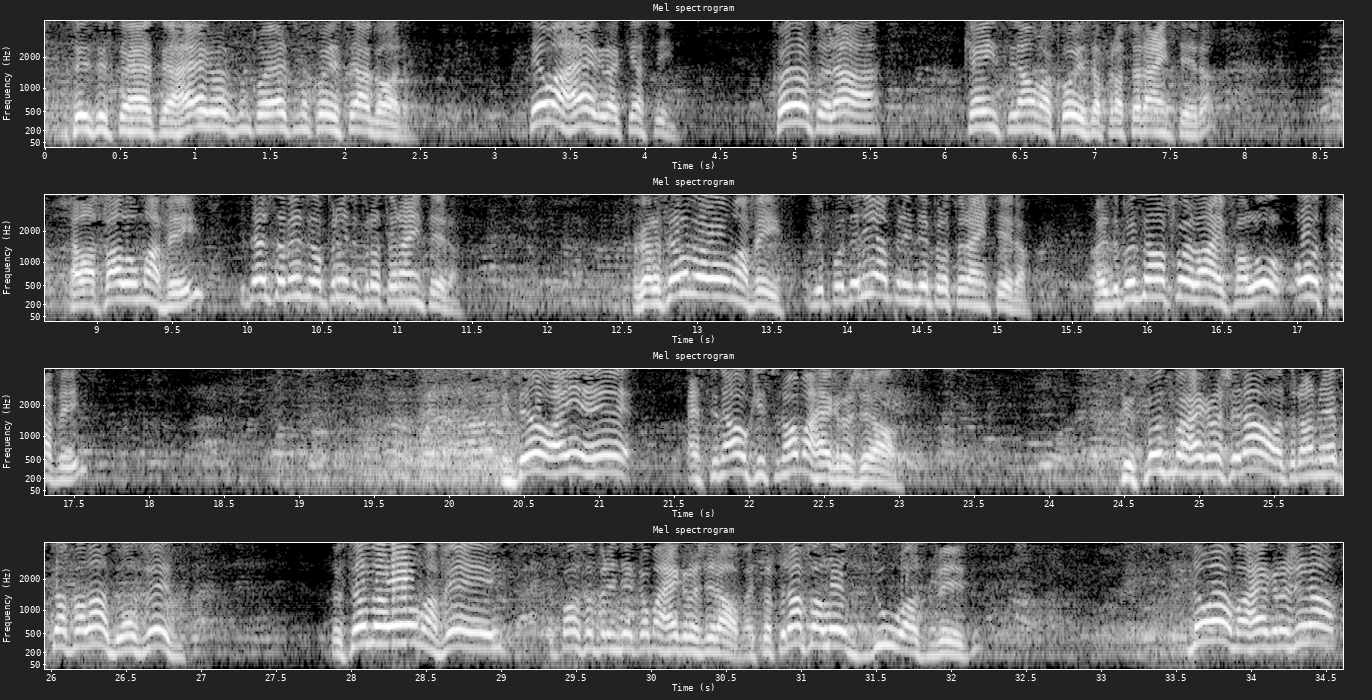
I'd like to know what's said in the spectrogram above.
não sei se vocês conhecem a regra, se não conhecem, vão conhecer agora. Tem uma regra que é assim, quando a Torá quer ensinar uma coisa para a Torá inteira, ela fala uma vez, e dessa vez eu aprendo para a Torá inteira. Agora, se ela falou uma vez, e eu poderia aprender para a Torá inteira, mas depois ela foi lá e falou outra vez, então aí é, é sinal que isso não é uma regra geral. Porque se fosse uma regra geral, a Torá não ia precisar falar duas vezes. Então, se ela falou uma vez, eu posso aprender que é uma regra geral. Mas se a Torá falou duas vezes, não é uma regra geral.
